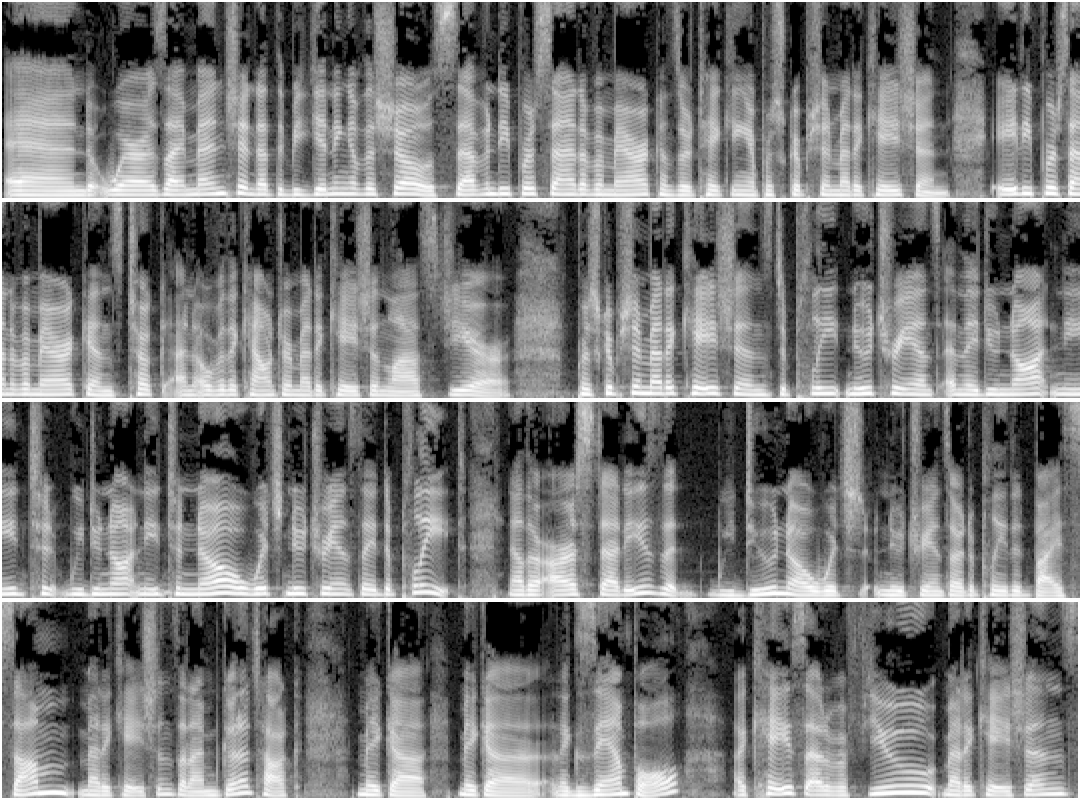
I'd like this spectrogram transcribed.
And whereas I mentioned at the beginning of the show, 70% of Americans are taking a prescription medication, 80% of Americans took an over the counter medication last year. Prescription medications deplete nutrients and they do not need to, we do not need to know which nutrients they deplete. Now, there are studies that we do know which nutrients are depleted by some medications that I'm going to talk, make a, make a, an example, a case out of a few medications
